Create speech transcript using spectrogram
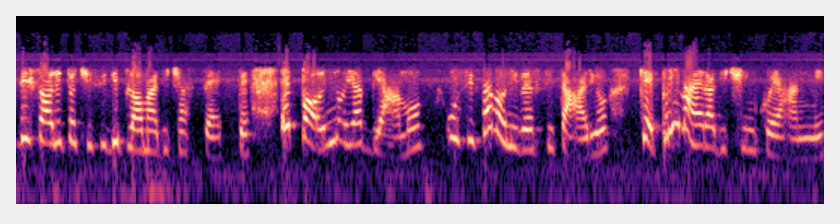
di solito ci si diploma a 17. E poi noi abbiamo un sistema universitario che prima era di 5 anni,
